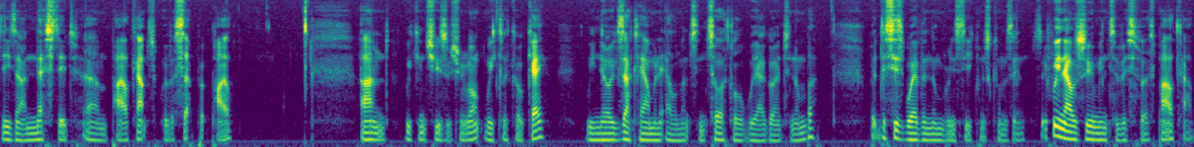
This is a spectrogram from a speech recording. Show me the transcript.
These are nested um, pile caps with a separate pile and we can choose which we want. We click OK. We know exactly how many elements in total we are going to number but this is where the numbering sequence comes in. So if we now zoom into this first pile cap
